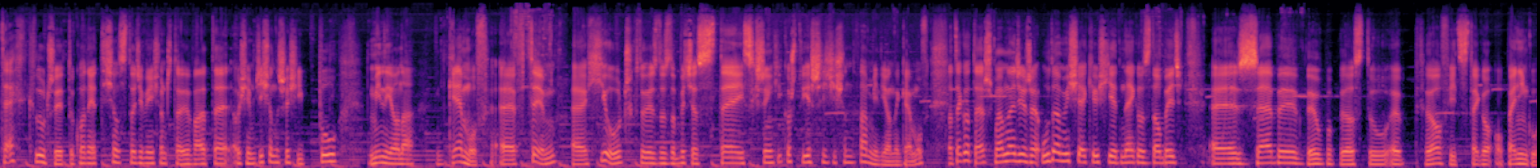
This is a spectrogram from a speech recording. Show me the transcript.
Tech kluczy, dokładnie 1194 warte 86,5 miliona gemów, e, w tym e, Huge, który jest do zdobycia z tej skrzynki kosztuje 62 miliony gemów, dlatego też mam nadzieję, że uda mi się jakiegoś jednego zdobyć, e, żeby był po prostu e, profit z tego openingu.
